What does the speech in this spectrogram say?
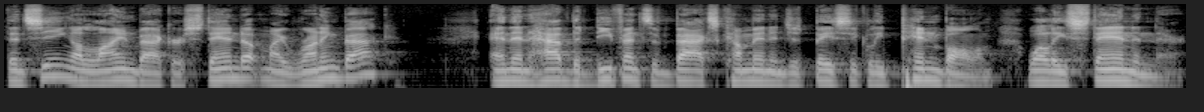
than seeing a linebacker stand up my running back and then have the defensive backs come in and just basically pinball him while he's standing there.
